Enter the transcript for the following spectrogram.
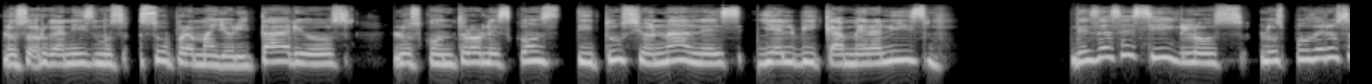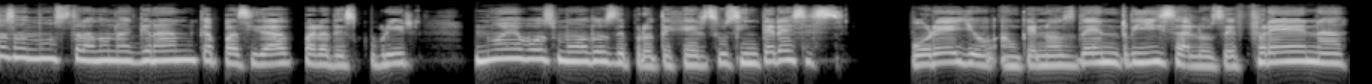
los organismos supramayoritarios, los controles constitucionales y el bicameralismo. Desde hace siglos, los poderosos han mostrado una gran capacidad para descubrir nuevos modos de proteger sus intereses. Por ello, aunque nos den risa los de frena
